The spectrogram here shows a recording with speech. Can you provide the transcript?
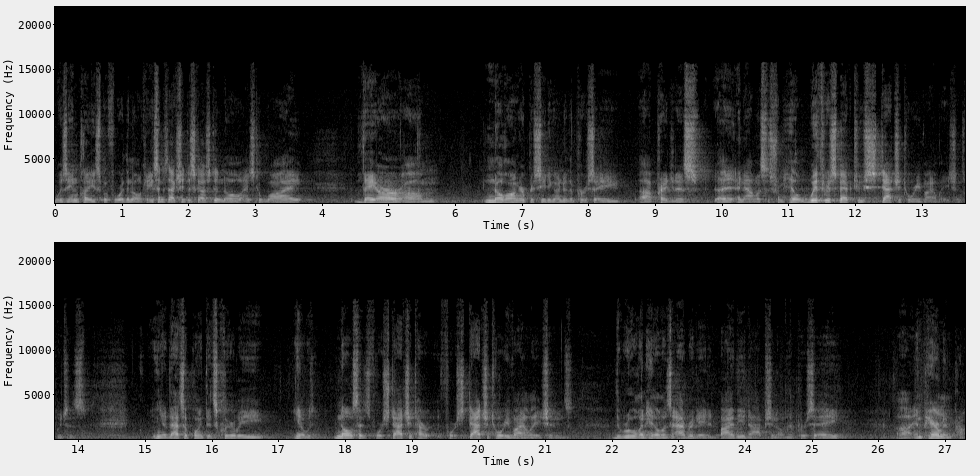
was in place before the Knoll case, and it's actually discussed in Knoll as to why they are um, no longer proceeding under the per se uh, prejudice uh, analysis from Hill with respect to statutory violations, which is, you know, that's a point that's clearly, you know, Knoll says for statutory, for statutory violations, the rule in Hill is abrogated by the adoption of the per se uh, impairment prong.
